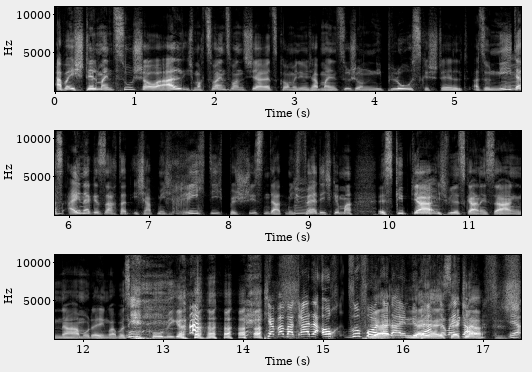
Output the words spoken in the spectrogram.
aber ich stelle meinen Zuschauer all, ich mache 22 Jahre jetzt Comedy und ich habe meine Zuschauer nie bloßgestellt. Also nie, Mhm. dass einer gesagt hat, ich habe mich richtig beschissen, der hat mich Mhm. fertig gemacht. Es gibt ja, Mhm. ich will jetzt gar nicht sagen, einen Namen oder irgendwas, aber es gibt Komiker. Ich habe aber gerade auch sofort ja, an einen ja, gedacht, ja, ist aber ja egal. klar. Ja.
